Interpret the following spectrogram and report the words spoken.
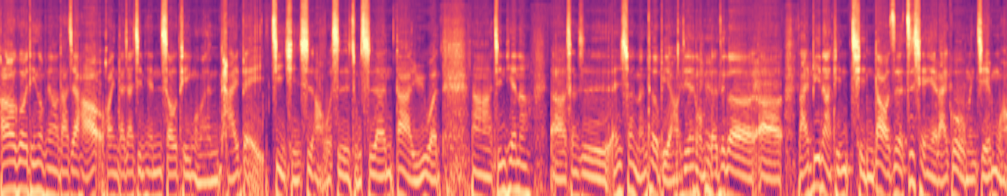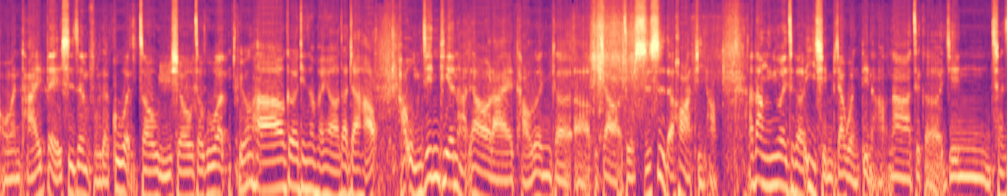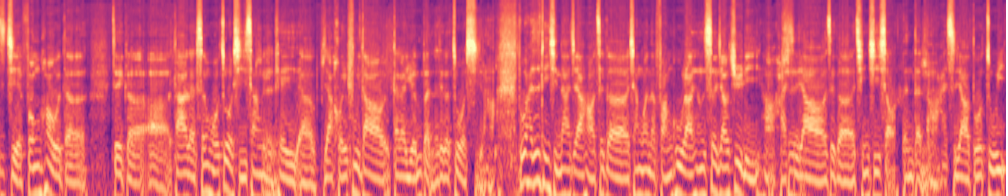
Hello，各位听众朋友，大家好，欢迎大家今天收听我们台北进行式哈，我是主持人大余文。那今天呢，呃，算是哎，算蛮特别哈。今天我们的这个呃来宾呢，请请到这之前也来过我们节目哈，我们台北市政府的顾问周瑜修周顾问。余文好，各位听众朋友，大家好。好，我们今天呢要来讨论一个呃比较这个时事的话题哈。那当然，因为这个疫情比较稳定了哈，那这个已经算是解封后的这个呃大家的生活作息上面可以呃比较恢复到大概原本的这个作息了哈。不过还是提醒大家哈，这个相关的防护啦，像是社交距离哈，还是要这个勤洗手等等啊，还是要多注意。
